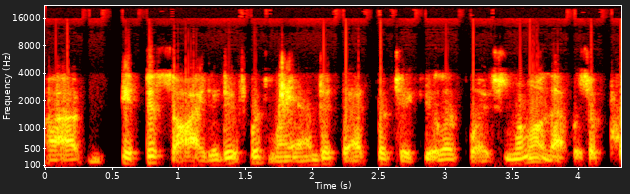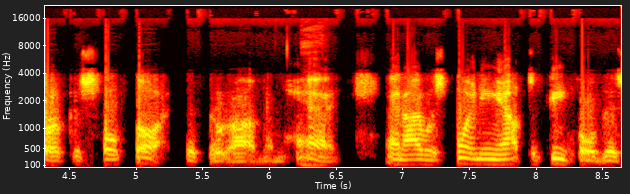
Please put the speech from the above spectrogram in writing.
uh, it decided it would land at that particular place in the lawn. That was a purposeful thought that the robin had. And I was pointing out to people this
